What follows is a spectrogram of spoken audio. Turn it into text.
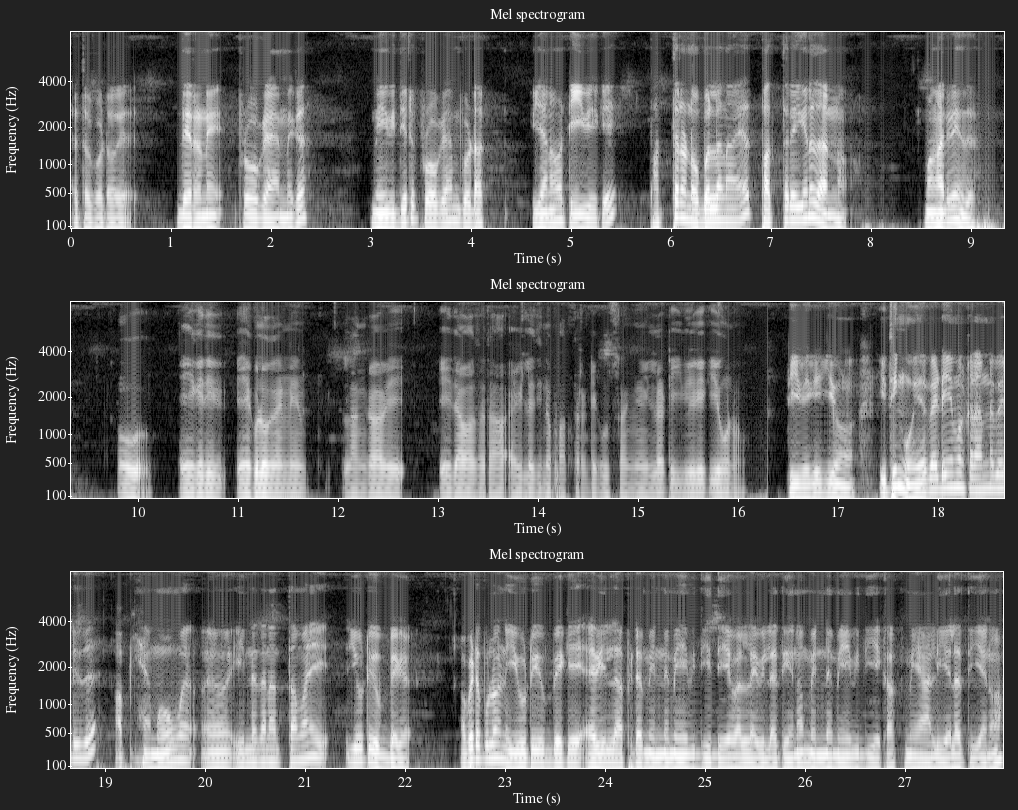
එතකොට ඔය දෙරනේ ප්‍රෝග්‍රෑම් එක මේ විදිට ප්‍රෝග්‍රෑම් ගොඩක් යනවා ටීව එක. පත්තර නොබල්ලන අයත් පත්තරය ගෙන දන්නවා. මහරිනද ඕ ඒකති ඒකුලො ගන්න ලංකාවේ ඒ දවසට ඇල්ල දින පත්තරට උත්සං ඉල්ල ටීව එක කියවනවා. ටීව එක කියවනවා. ඉතින් ඔය වැඩේම කරන්න බැරිද? අපි හැමෝම ඉන්න තැනත් තමයි YouTube එක. අපිට පුළුවන් YouTube එක ඇවිල් අපිට මෙන්න මේ විදි දේවල් ඇවිලා තියෙන මෙන්න මේ විදි එකක් මෙයා ලියලා තියෙනවා.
